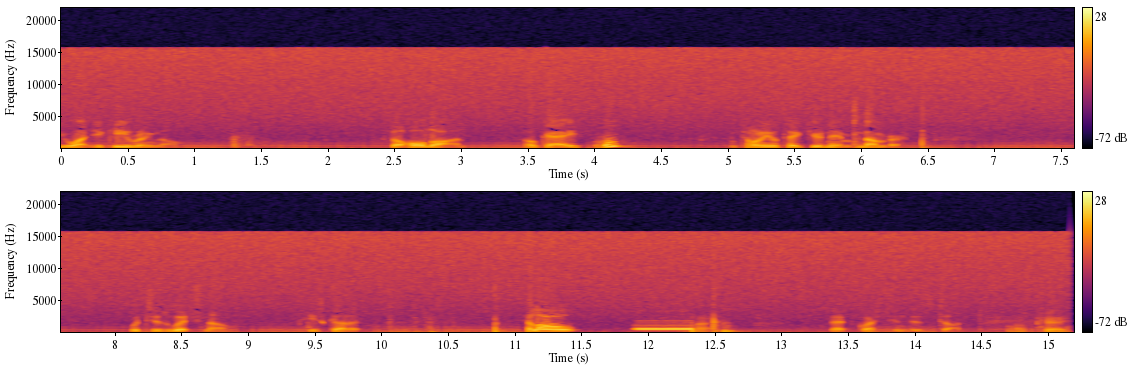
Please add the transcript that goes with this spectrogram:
You want your key ring, though. So hold on, okay? Mhm. And Tony will take your name number. Which is which now? He's got it. Hello. All right. That question is done. Okay.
